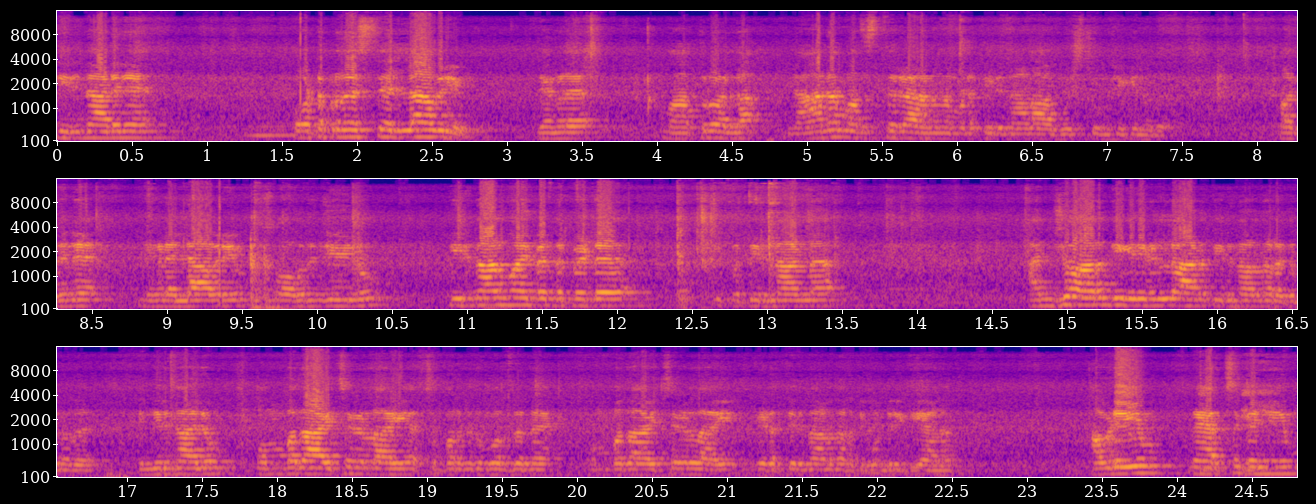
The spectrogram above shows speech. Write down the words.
തിരുനാടിന് കോട്ടപ്രദേശത്തെ എല്ലാവരും ഞങ്ങൾ മാത്രമല്ല നാനാ മതസ്ഥരാണ് നമ്മുടെ തിരുനാൾ ആഘോഷിച്ചുകൊണ്ടിരിക്കുന്നത്. അതിന് നിങ്ങളെല്ലാവരെയും സ്വാഗതം ചെയ്യുന്നു. തിരുനാളുമായി ബന്ധപ്പെട്ട് ഇപ്പോൾ തിരുനാളിന് അഞ്ചോ ആറ് തീയതികളിലാണ് തിരുനാൾ നടക്കുന്നത്. എന്നിരുന്നാലും ഒമ്പതാഴ്ചകളിലായി അച്ഛൻ പറഞ്ഞതുപോലെ തന്നെ ഒമ്പതാഴ്ചകളിലായി ഇടത്തിരുനാൾ നടത്തിക്കൊണ്ടിരിക്കുകയാണ്. അവിടെയും നേർച്ചക്കല്ലിയും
